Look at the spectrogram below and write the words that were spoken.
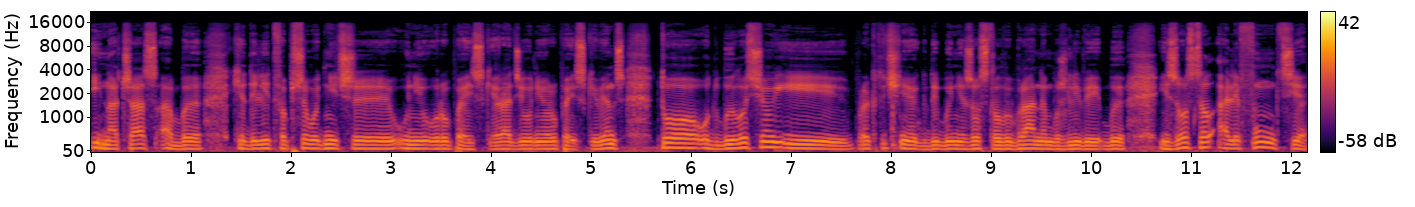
i na czas, aby kiedy Litwa przewodniczy Unii Europejskiej, Radzie Unii Europejskiej. Więc to odbyło się i praktycznie gdyby nie został wybrany, możliwie by i został, ale funkcje,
